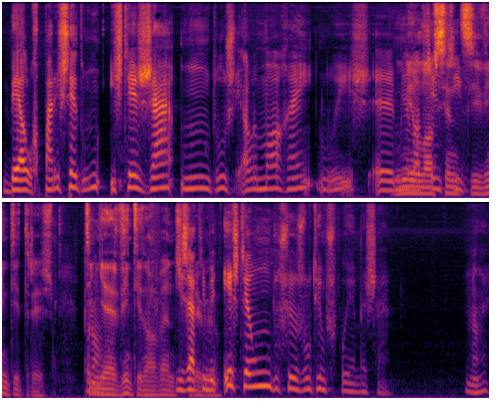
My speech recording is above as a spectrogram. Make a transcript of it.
belo. Repare, isto é, isto é já um dos. Ela morre em, Luís, uh, 1923. Pronto. Tinha 29 anos. Exatamente. Este é um dos seus últimos poemas já. Não é?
